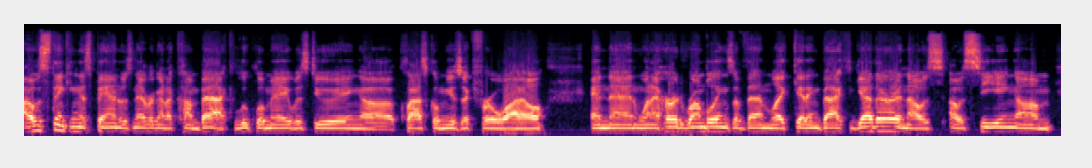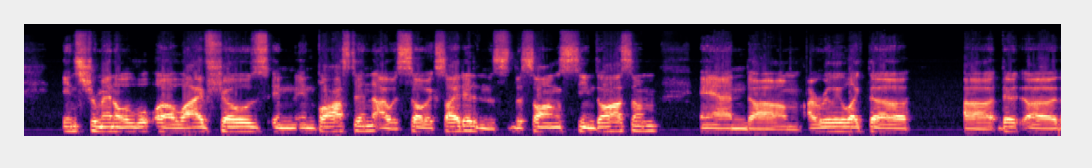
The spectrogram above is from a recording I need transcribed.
I was thinking this band was never going to come back. Luc Lemay was doing uh, classical music for a while, and then when I heard rumblings of them like getting back together, and I was I was seeing um, instrumental uh, live shows in in Boston, I was so excited, and the, the songs seemed awesome, and um, I really like the uh, the uh,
